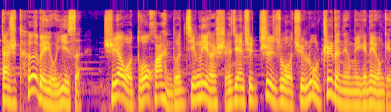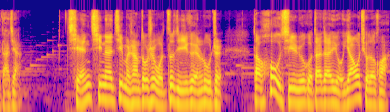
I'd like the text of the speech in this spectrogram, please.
但是特别有意思，需要我多花很多精力和时间去制作、去录制的那么一个内容给大家。前期呢，基本上都是我自己一个人录制，到后期如果大家有要求的话。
